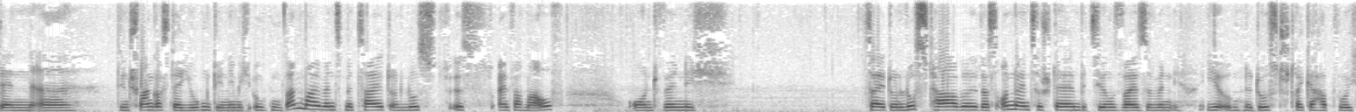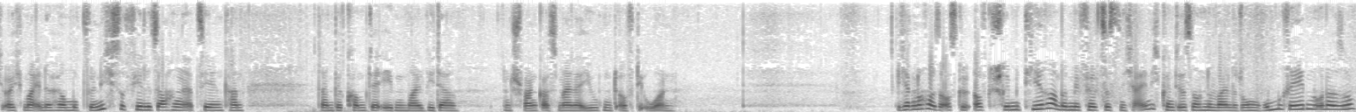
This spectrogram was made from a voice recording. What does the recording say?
Denn äh, den Schwank aus der Jugend, den nehme ich irgendwann mal, wenn es mit Zeit und Lust ist, einfach mal auf. Und wenn ich Zeit und Lust habe, das online zu stellen, beziehungsweise wenn ihr irgendeine Durststrecke habt, wo ich euch mal in der Hörmupfel nicht so viele Sachen erzählen kann, dann bekommt ihr eben mal wieder einen Schwank aus meiner Jugend auf die Ohren. Ich habe noch was aufgeschrieben, Tiere, aber mir fällt das nicht ein. Ich könnte jetzt noch eine Weile drum rumreden oder so.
